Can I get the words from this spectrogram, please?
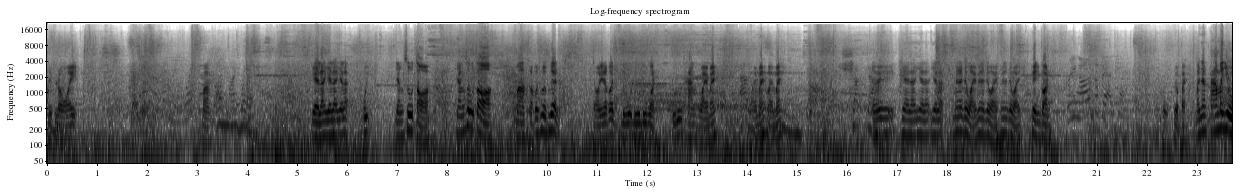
เรียบร้อย มา On my way. แย่ละแย่ละแย่ละอุ้ยยังสู้ต่อ ยังสู้ต่อมาเราก็ช่วยเพื่อนจังหวะนี้เราก็ดูดูดูก่อนดูลูกทางไหวไหมไหวไหมไหวไหมเอ้ยแย่ละแย่ละแย่ละไม่น่าจะไหวไม่น่าจะไหวไม่น่าจะไหวเพนก่อน โอ้โหเกือบไป มันยังตามมาอยู่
